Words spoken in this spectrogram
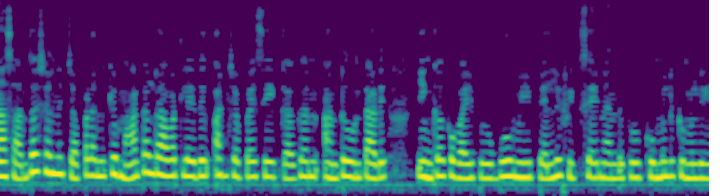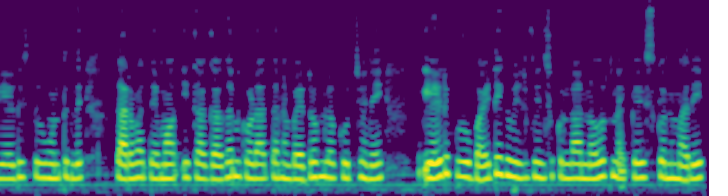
నా సంతోషాన్ని చెప్పడానికి మాటలు రావట్లేదు అని చెప్పేసి గగన్ అంటూ ఉంటాడు. ఇంకొక వైపు భూమి పెళ్ళి ఫిక్స్ అయినందుకు కుమిలి కుమిలి ఏడుస్తూ ఉంటుంది. తర్వాత ఏమో ఇక గగన్ కూడా తన బెడ్రూమ్లో కూర్చొని ఏడుపు బయటికి వినిపించకుండా నోరు నెక్కేసుకొని మరి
